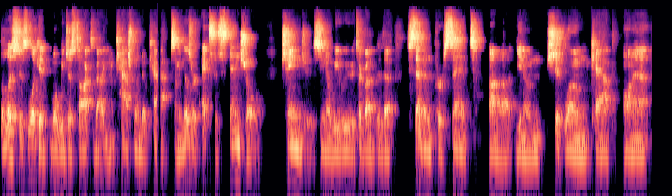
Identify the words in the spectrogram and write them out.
But let's just look at what we just talked about. You know, cash window caps. I mean, those are existential changes. You know, we we would talk about the seven percent, uh, you know, ship loan cap on a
